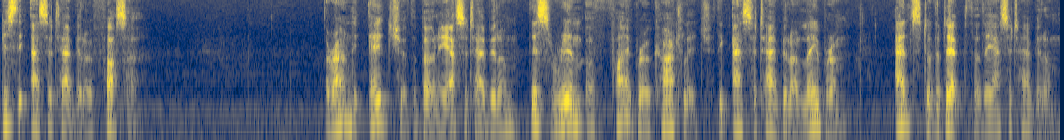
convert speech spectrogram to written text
is the acetabular fossa. Around the edge of the bony acetabulum, this rim of fibrocartilage, the acetabular labrum, adds to the depth of the acetabulum.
